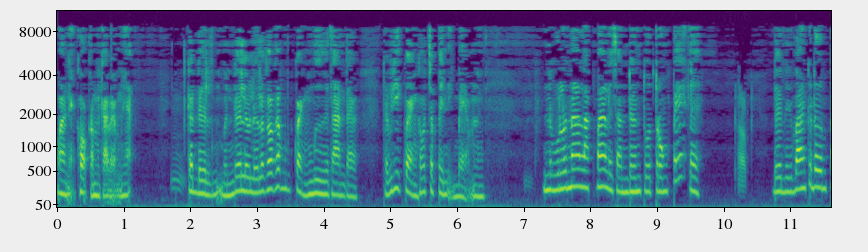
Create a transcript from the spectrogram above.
ว่าเนี่ยข้อกำลังกายแบบเนี้ยอืม ก็เดินเหมือนเดินเร็วๆแล้วก็แกว่งมืออาจารย์แต่ แต่วิธีแกว่งเขาจะเป็นอีกแบบหนึ่งดูแล้วน่ารักมากเลยอาจารย์เดินตัวตรงเป๊ะเลย ครับ เดินในบ้านก็เดินไป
